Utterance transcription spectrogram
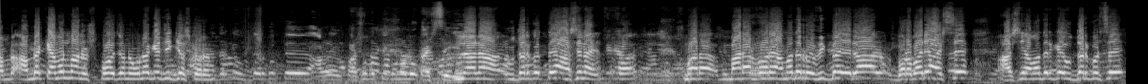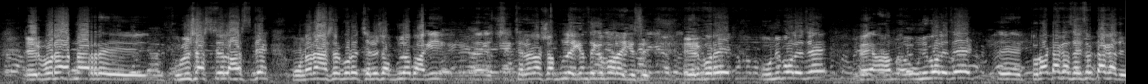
আমরা আমরা কেমন মানুষ? প্রয়োজনে ওনাকে জিজ্ঞেস করেন। উদ্ধার করতে না না উদ্ধার আসে নাই। মারা মারার পরে আমাদের রফিক ভাই এরা বরাবরই আসছে। আসি আমাদেরকে উদ্ধার করছে। এরপরে আপনার পুলিশ আসছে লাস্ট ওনারা আসার পরে ছেলে সবগুলো বাকি ছেলেরা সবগুলো এখান থেকে পলাই গেছে। এরপরে উনি বলে যে উনি বলে যে তোরা টাকা চাইছো টাকা দে।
